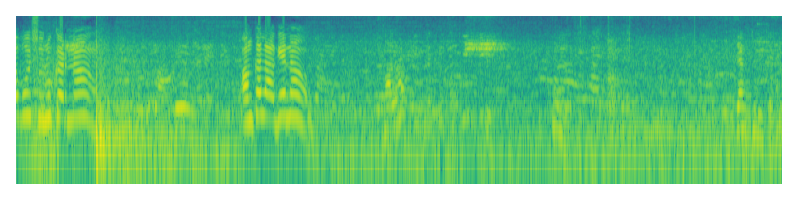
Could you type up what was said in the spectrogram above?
तेरा वो शुरू करना। अंकल आगे ना। झाला चल तुम्ही कधी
